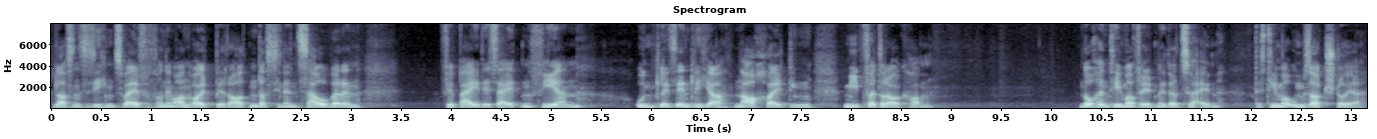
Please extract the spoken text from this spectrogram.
lassen Sie sich im Zweifel von dem Anwalt beraten, dass Sie einen sauberen, für beide Seiten fairen und letztendlich ja nachhaltigen Mietvertrag haben. Noch ein Thema fällt mir dazu ein, das Thema Umsatzsteuer.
